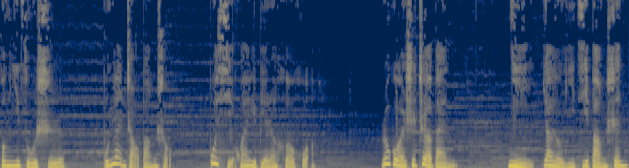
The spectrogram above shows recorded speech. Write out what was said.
丰衣足食，不愿找帮手，不喜欢与别人合伙。如果是这般，你要有一技傍身，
